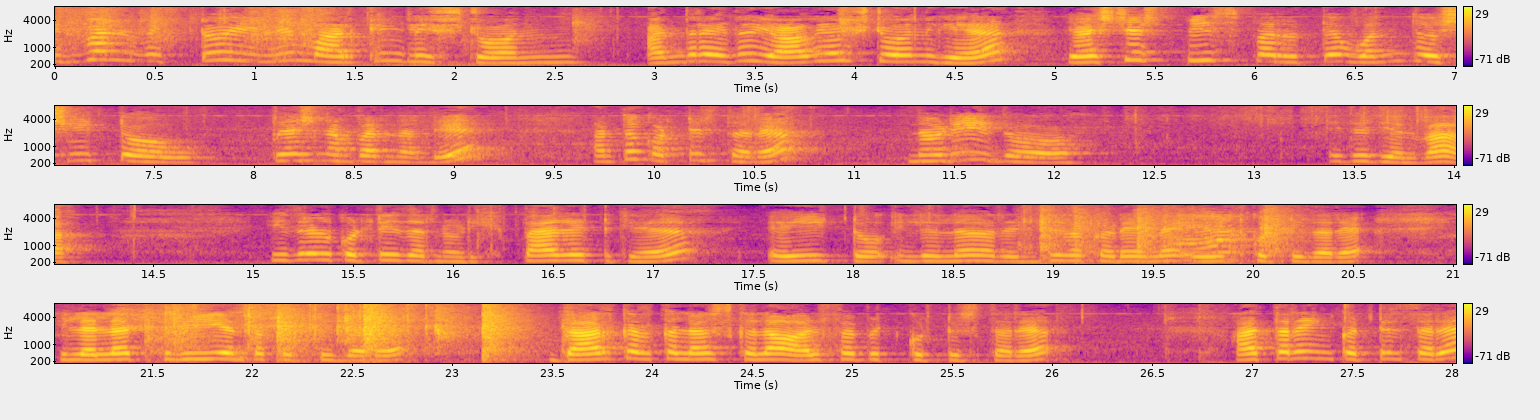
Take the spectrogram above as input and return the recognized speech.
ಇದು ಬಂದುಬಿಟ್ಟು ಇಲ್ಲಿ ಮಾರ್ಕಿಂಗ್ ಲಿಸ್ಟು ಅನ್ ಅಂದರೆ ಇದು ಯಾವ್ಯಾವ ಸ್ಟೋನ್ಗೆ ಎಷ್ಟೆಷ್ಟು ಪೀಸ್ ಬರುತ್ತೆ ಒಂದು ಶೀಟ್ ಪೇಜ್ ನಂಬರ್ನಲ್ಲಿ ಅಂತ ಕೊಟ್ಟಿರ್ತಾರೆ. ನೋಡಿ ಇದು, ಇದಿದೆಯಲ್ವಾ? ಇದರಲ್ಲಿ ಕೊಟ್ಟಿದ್ದಾರೆ ನೋಡಿ, ಪ್ಯಾರೆಟ್ಗೆ ಏಯ್ಟು ಇಲ್ಲೆಲ್ಲ ರೆಡ್ ಇರೋ ಕಡೆ ಎಲ್ಲ ಏಯ್ಟ್ ಕೊಟ್ಟಿದ್ದಾರೆ. ಇಲ್ಲೆಲ್ಲ ತ್ರೀ ಅಂತ ಕೊಟ್ಟಿದ್ದಾರೆ. ಡಾರ್ಕರ್ ಕಲರ್ಸ್ಗೆಲ್ಲ ಆಲ್ಫಾಬೆಟ್ ಕೊಟ್ಟಿರ್ತಾರೆ. ಆ ಥರ ಹಿಂಗೆ ಕೊಟ್ಟಿರ್ತಾರೆ.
